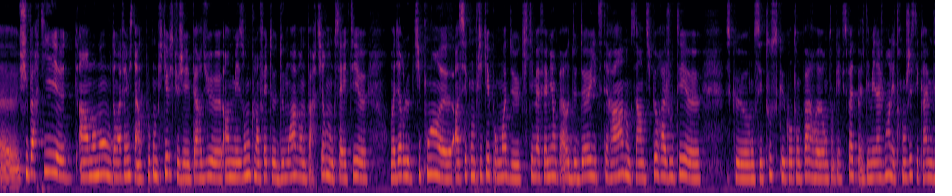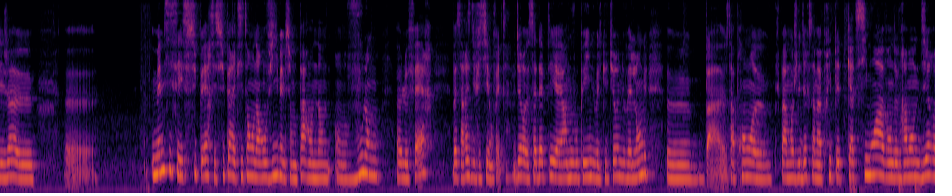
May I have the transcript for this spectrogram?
euh, je suis partie à un moment où dans ma famille c'était un peu compliqué parce que j'ai perdu un de mes oncles en fait deux mois avant de partir, donc ça a été on va dire le petit point assez compliqué pour moi de quitter ma famille en période de deuil, etc. Donc ça a un petit peu rajouté, parce qu'on sait tous que quand on part en tant qu'expat, bah, le déménagement à l'étranger, c'est quand même déjà euh, même si c'est super, c'est super excitant, on a envie, même si on part en, voulant euh, le faire, bah, ça reste difficile en fait. Je veux dire, s'adapter à un nouveau pays, une nouvelle culture, une nouvelle langue, euh, bah, ça prend, je sais pas, moi je vais dire que ça m'a pris peut-être 4-6 mois avant de vraiment me dire,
